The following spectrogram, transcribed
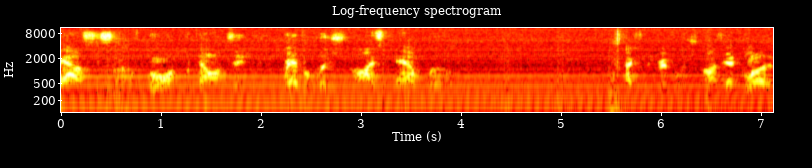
power system that was born would go on to revolutionise our world. Actually, revolutionise our globe.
